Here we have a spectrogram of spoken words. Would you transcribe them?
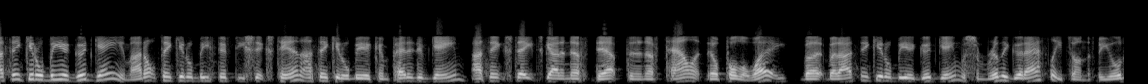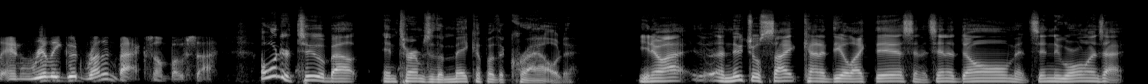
I think it'll be a good game. I don't think it'll be 56-10. I think it'll be a competitive game. I think State's got enough depth and enough talent they'll pull away. But but I think it'll be a good game with some really good athletes on the field and really good running backs on both sides. I wonder too about in terms of the makeup of the crowd. You know, I, a neutral site kind of deal like this, and it's in a dome, it's in New Orleans. I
